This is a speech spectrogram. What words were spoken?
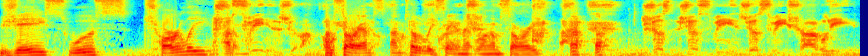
Jesus Charlie. I'm sorry. I'm, I'm totally saying that wrong. I'm sorry. je, je suis, je suis Charlie.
